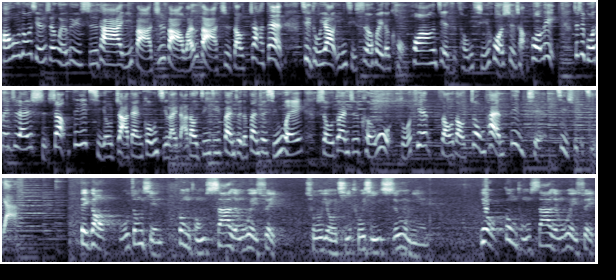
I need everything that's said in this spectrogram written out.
好，胡宗贤身为律师，他以法知法玩法制造炸弹，企图要引起社会的恐慌，借此从期货市场获利。这是国内治安史上第一起用炸弹攻击来达到经济犯罪的犯罪行为，手段之可恶。昨天遭到重判，并且继续的羁押。被告吴宗贤共同杀人未遂，处有期徒刑十五年；又共同杀人未遂，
